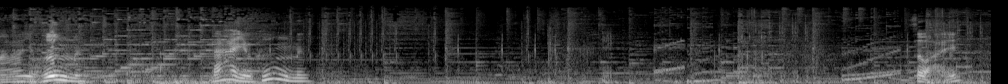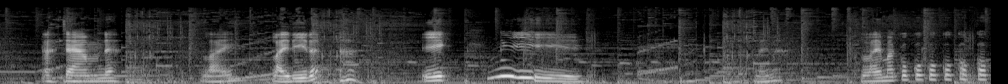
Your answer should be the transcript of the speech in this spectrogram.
มาอยู่ครึ่งหนึงได้อยู่ครึ่งหนึงสวยอะแจมเด้ไหลไหลดีเด้ออะอีกนี่ไหลมา ไหลมาก๊กก๊กก๊กก๊กก๊กก๊ก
